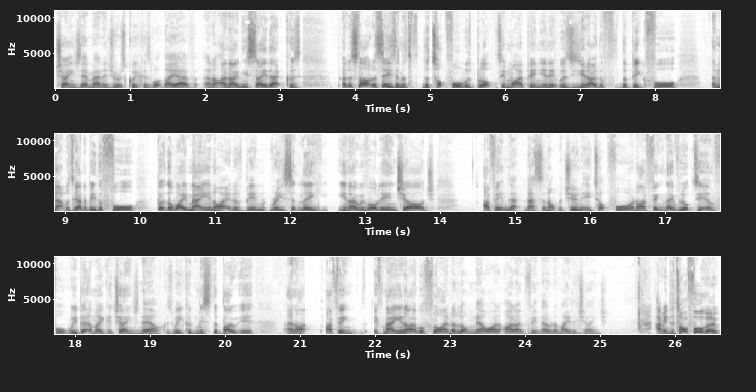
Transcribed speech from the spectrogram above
change their manager as quick as what they have. And I, only say that because at the start of the season, the, the, top four was blocked, in my opinion. It was, you know, the, the big four, and that was going to be the four. But the way Man United have been recently, you know, with Ole in charge, I think that that's an opportunity, top four. And I think they've looked at it and thought, we better make a change now because we could miss the boat here. And I, I think if Man United were flying along now, I, I don't think they would have made a change. I mean, the top four, though,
